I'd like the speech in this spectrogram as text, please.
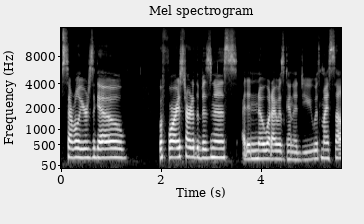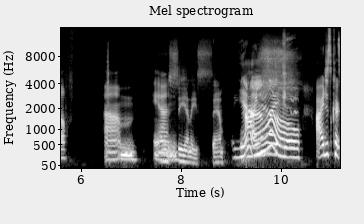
several years ago. Before I started the business, I didn't know what I was going to do with myself. Um, and I don't see any sample. Yeah, I know. I just cook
